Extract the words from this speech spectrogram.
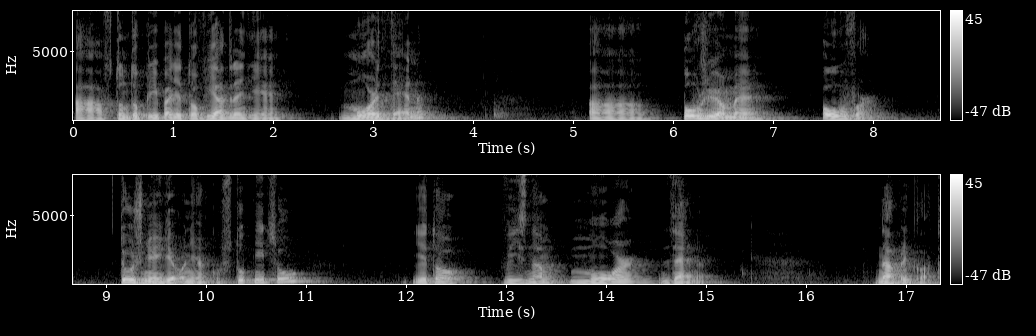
a v tomto prípade to vyjadrenie more than, uh, používame over. Tu už nejde o nejakú stupnicu, je to význam more than. Napríklad,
